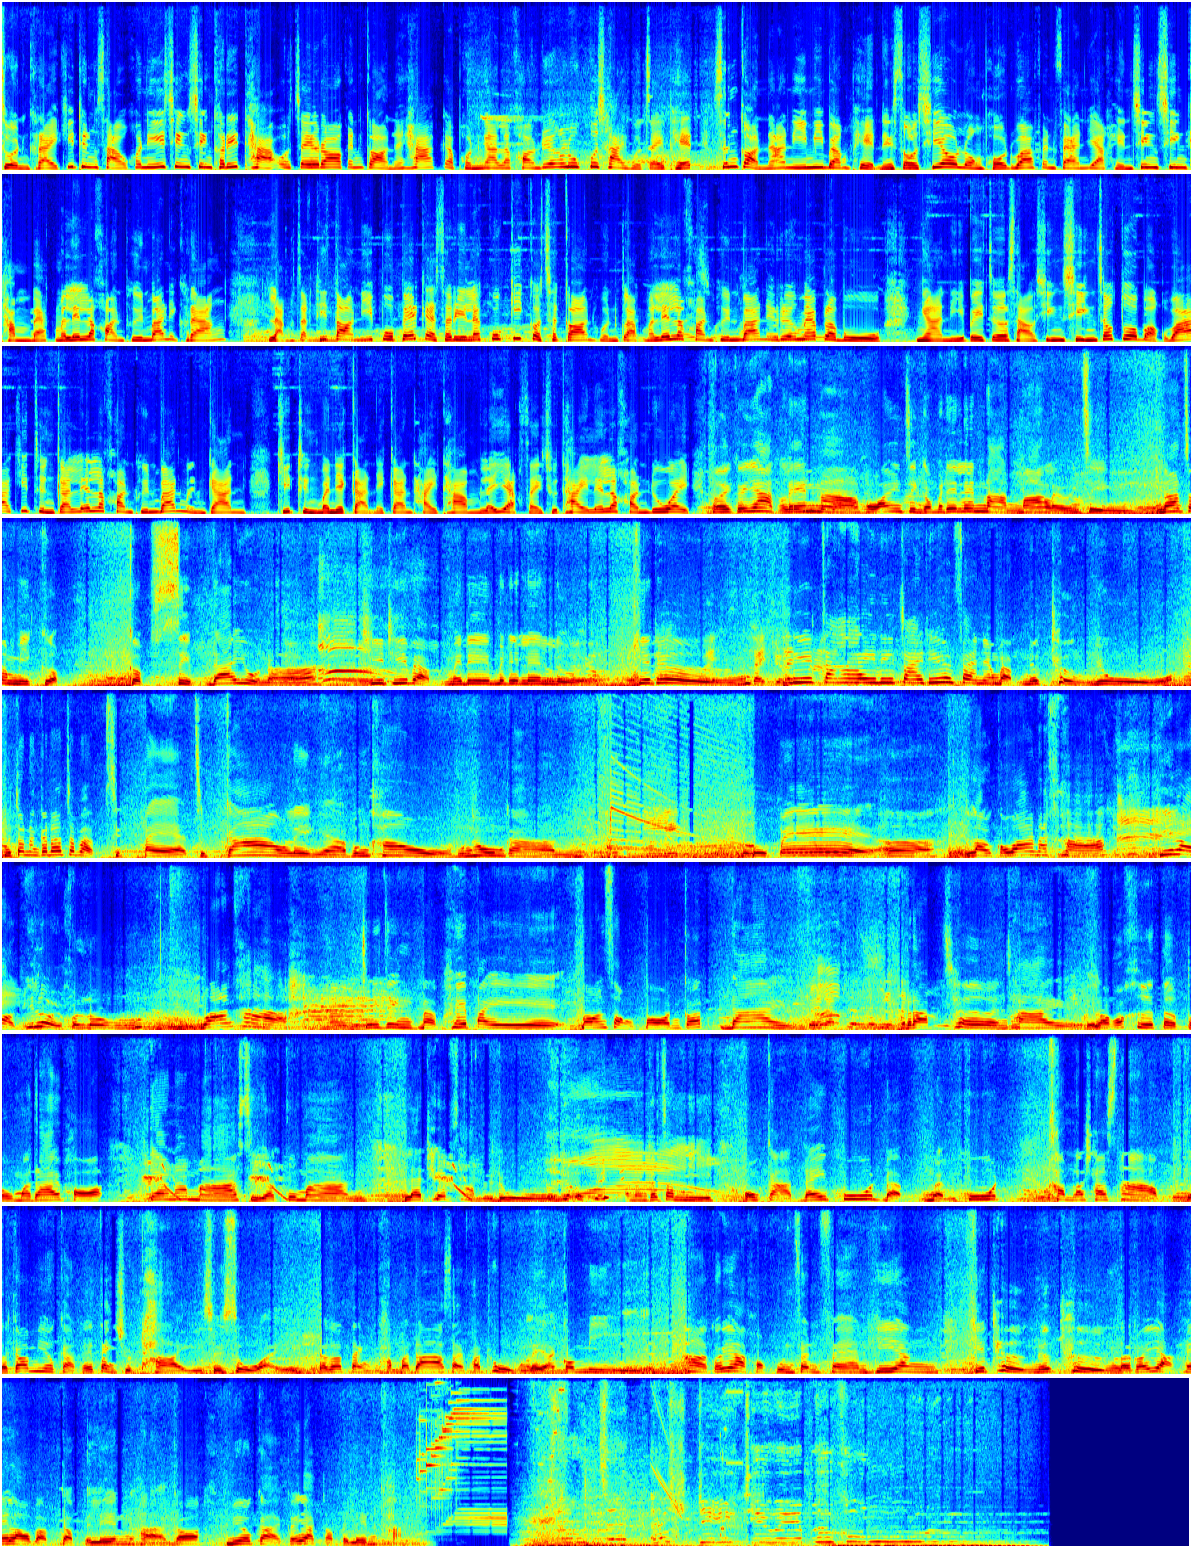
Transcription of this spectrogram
ส่วนใครคิดถึงสาวคนนี้ชิงชิงคริษฐาอดใจรอกันก่อนนะคะ กับผลงานละครเรื่องลูกผู้ชายหัวใจเพชร ซึ่งก่อนหน้านี้มีบางเพจในโซเชียลลงโพสต์ว่าแฟนๆ อยากเห็นชิงชิงคัมแบ็กมาเล่นละครพื้นบ้านอีกครั้ง หลังจากที่ตอนนี้ปูเป้แกษรีและกุ๊กกี้กฎชกรหวนกลับมาเล่นละครพื้นบ้านในเรื่องแม่ประบู งานนี้ไปเจอสาวชิงชิงเจ้าตัวบอกว่าคิดถึงการเล่นละครพื้นบ้านเหมือนกัน คิดถึงบรรยากาศในการถ่ายทำและอยากใส่ชุดไทยเล่นละครด้วยเฮ้ยก็อยากเล่นนะเพราะว่าจริงๆก็ไม่ได้เล่นนานมากแล้วจริงๆ น่าจะมีเกือบเกือบสิบได้อยู่นะที่ที่แบบไม่ได้ไม่ได้เล่นเลย คิดถึงดีใจดีใจที่แฟนๆยังแบบนึกถึงอยู่เพราะตอนนั้นก็น่าจะแบบ 18 19อะไรอย่างเงี้ยเพิ่งเข้าเพิ่งเข้าวงการปูเป้เออเรา ก็ว่างนะคะ พี่หลอดพี่หลุยคุณลุงว่างค่ะ จริงๆแบบให้ไปตอนสองตอนก็ได้รับเชิญใช่ เราก็คือเติบโตมาได้ เพราะแก้วหน้าม้าเสียกุมาร และเทพสามฤดู อันนั้นก็จะมีโอกาสได้พูดแบบเหมือนพูดคำราชาศัพท์ แล้วก็มีโอกาสได้แต่งชุดไทยสวยๆ แล้วก็แต่งธรรมดาใส่ผ้าถุงอะไรอะก็มีค่ะก็อยากขอบคุณแฟนๆที่ยังคิดถึงนึกถึง แล้วก็อยากให้เราแบบกลับไปเล่นค่ะ ก็มีโอกาสก็อยากกลับไปเล่นค่ะ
